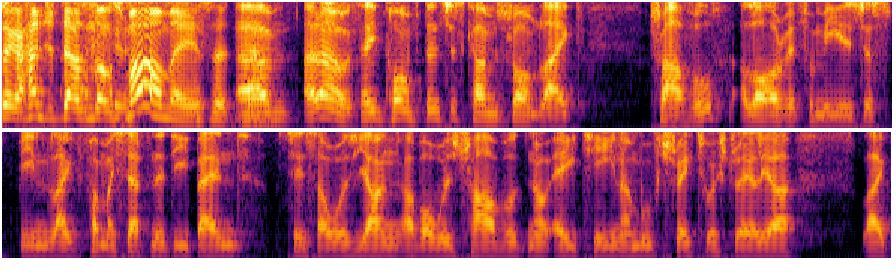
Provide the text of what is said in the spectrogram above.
like a hundred thousand dollar smile, mate. Is it? No. um, I don't know. I think confidence just comes from like travel. A lot of it for me is just being like put myself in the deep end. Since I was young, I've always traveled. You know, 18, I moved straight to Australia. Like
